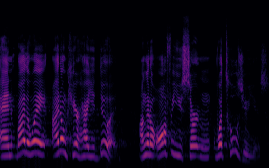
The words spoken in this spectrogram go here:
And by the way, I don't care how you do it. I'm going to offer you certain what tools you use.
